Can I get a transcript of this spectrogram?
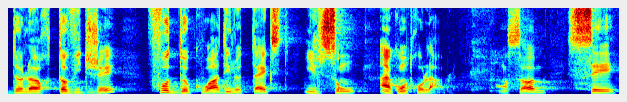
de leurs Tovidje, faute de quoi, dit le texte, ils sont incontrôlables. En somme, ces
